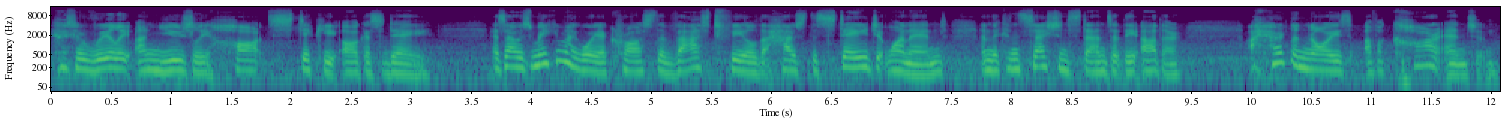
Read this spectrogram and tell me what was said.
It was a really unusually hot, sticky August day. As I was making my way across the vast field that housed the stage at one end and the concession stands at the other, I heard the noise of a car engine.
